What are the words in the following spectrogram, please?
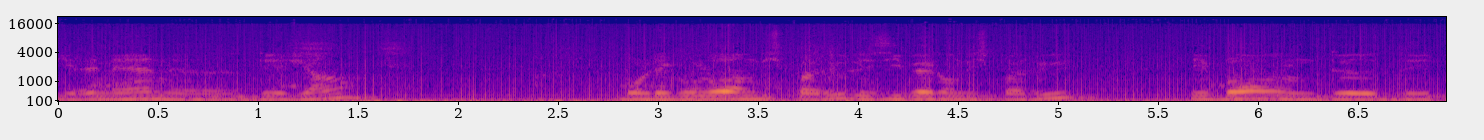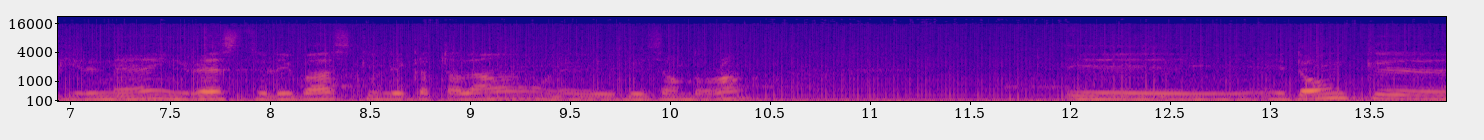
pyrénéenne euh, des gens. Bon, les Gaulois ont disparu, les Ibères ont disparu. Et bon, de- des Pyrénées, il reste les Basques, les Catalans et les Andorrans. Et, et donc, euh,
